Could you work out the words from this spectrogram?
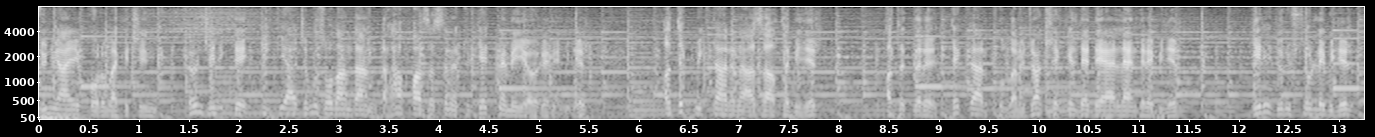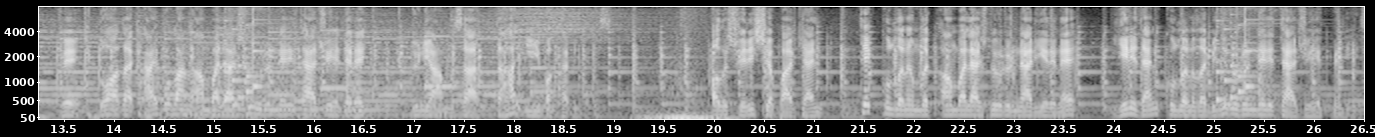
Dünyayı korumak için öncelikle ihtiyacımız olandan daha fazlasını tüketmemeyi öğrenebilir, atık miktarını azaltabilir, atıkları tekrar kullanacak şekilde değerlendirebilir, geri dönüştürülebilir ve doğada kaybolan ambalajlı ürünleri tercih ederek dünyamıza daha iyi bakabiliriz. Alışveriş yaparken tek kullanımlık ambalajlı ürünler yerine yeniden kullanılabilir ürünleri tercih etmeliyiz.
